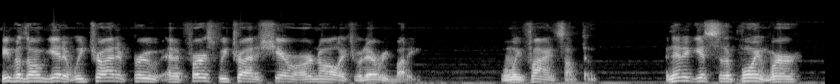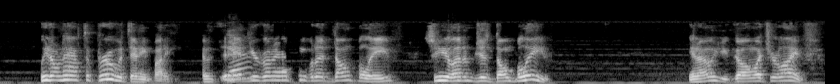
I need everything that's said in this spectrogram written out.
people don't get it. We try to prove, at first, we try to share our knowledge with everybody when we find something. And then it gets to the point where we don't have to prove it to anybody. Yeah. You're going to have people that don't believe, so you let them just don't believe. You know, you go on with your life.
